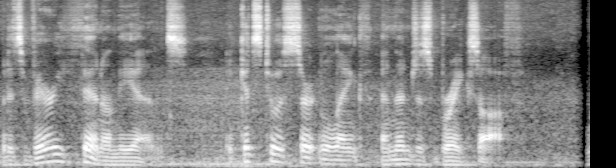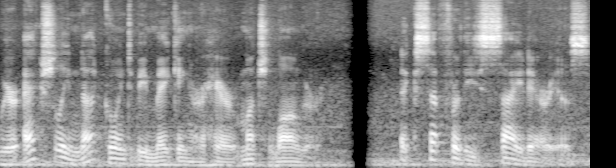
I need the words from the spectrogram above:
but it's very thin on the ends. It gets to a certain length and then just breaks off. We're actually not going to be making her hair much longer, except for these side areas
